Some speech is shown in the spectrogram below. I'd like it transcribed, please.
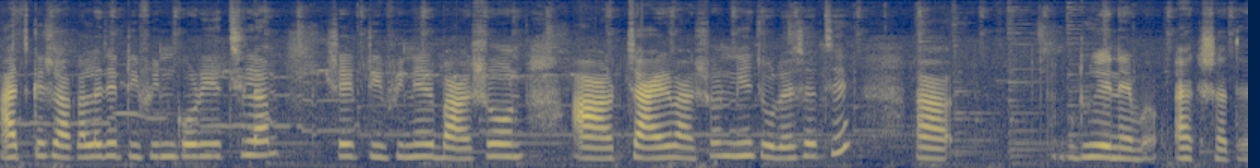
আজকে সকালে যে টিফিন করিয়েছিলাম সেই টিফিনের বাসন আর চায়ের বাসন নিয়ে চলে এসেছি ধুয়ে নেব একসাথে।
